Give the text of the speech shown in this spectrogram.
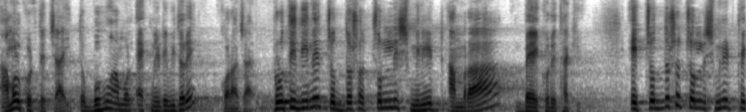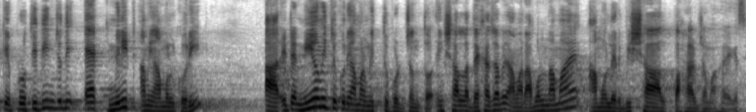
আমল করতে চাই, তো বহু আমল এক মিনিটের ভিতরে করা যায়। প্রতিদিনে চোদ্দশো মিনিট আমরা ব্যয় করে থাকি। এই চোদ্দশো মিনিট থেকে প্রতিদিন যদি এক মিনিট আমি আমল করি, আর এটা নিয়মিত করি আমার মৃত্যু পর্যন্ত, ইনশাআল্লাহ দেখা যাবে আমার আমল নামায় আমলের বিশাল পাহাড় জমা হয়ে গেছে।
